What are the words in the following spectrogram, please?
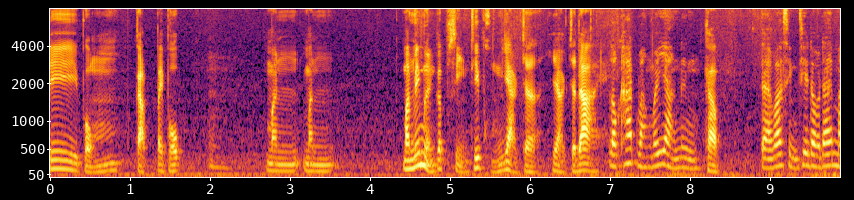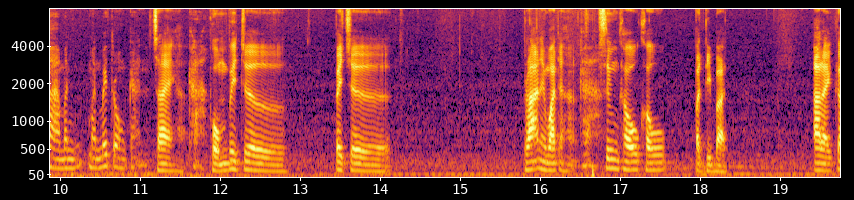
ที่ผมกลับไปพบอืมมันมันมันไม่เหมือนกับสิ่งที่ผมอยากจะอยากจะได้เราคาดหวังไว้อย่างหนึ่ง ครับ แต่ว่าสิ่งที่เราได้มามันมันไม่ตรงกัน ใช่ครับค่ะผมไปเจอไปเจอพระในวัดนะฮะค่ะ ซึ่งเขาเขาปฏิบัติอะไรก็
